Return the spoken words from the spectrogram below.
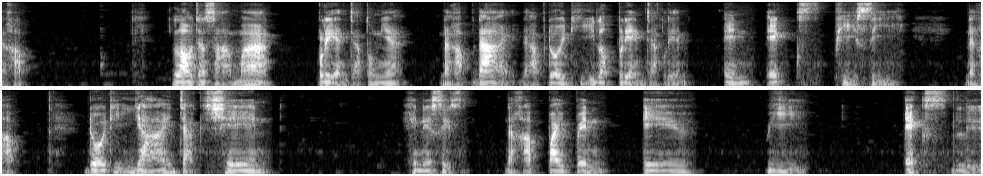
นะครับ เราจะสามารถเปลี่ยนจากตรงนี้นะครับได้นะครับ โดยที่เราเปลี่ยนจากเหรียญ NXPC นะครับ โดยที่ย้ายจาก Chain Genesis นะครับ ไปเป็น AVX หรือ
